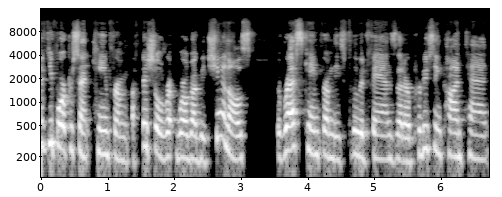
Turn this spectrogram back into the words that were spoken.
54% came from official World Rugby channels. The rest came from these fluid fans that are producing content,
